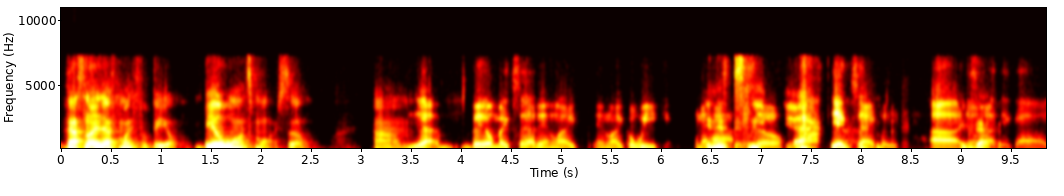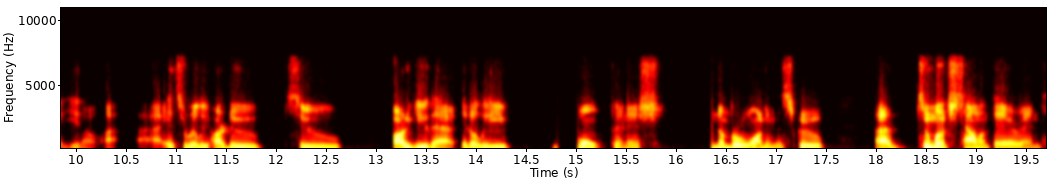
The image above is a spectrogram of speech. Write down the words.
that's not enough money for Bale. Bale wants more. So um, yeah, Bale makes that in like in like a week and a in half. Sleep, so yeah, yeah, exactly. Uh, exactly. No, I think uh, you know I, I, it's really hard to to argue that Italy won't finish number one in this group. Uh, too much talent there and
